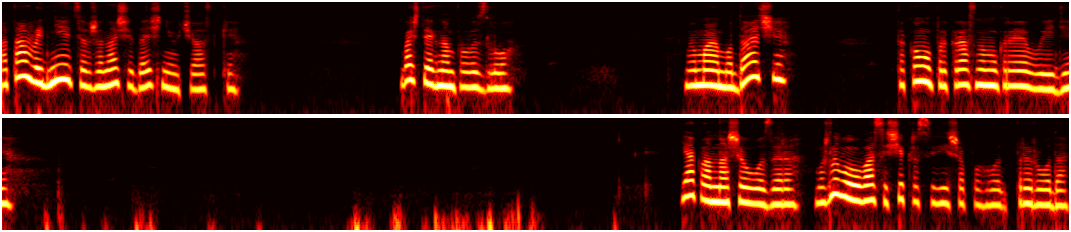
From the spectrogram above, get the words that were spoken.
А там видніються вже наші дачні участки. Бачите, як нам повезло. Ми маємо дачі в такому прекрасному краєвиді. Як вам наше озеро? Можливо, у вас іще красивіша природа.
